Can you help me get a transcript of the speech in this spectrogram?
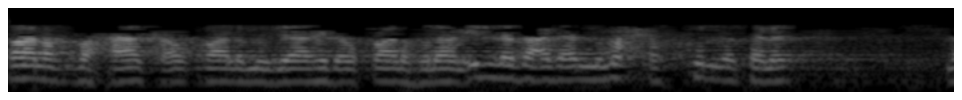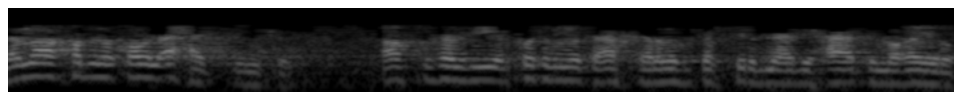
قال الضحاك أو قال مجاهد أو قال فلان إلا بعد أن نمحص كل سند. لما أخذنا قول أحد يمكن خاصة في الكتب المتأخرة مثل تفسير ابن أبي حاتم وغيره.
